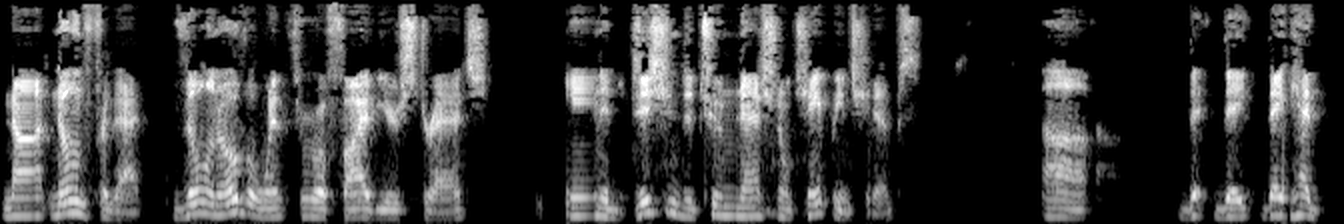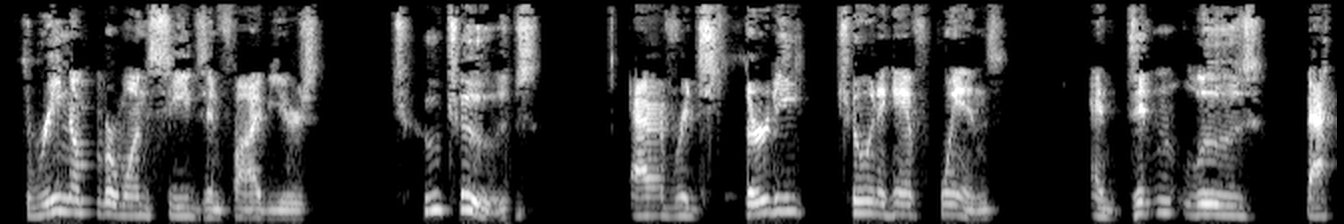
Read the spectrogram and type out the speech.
not known for that. Villanova went through a five year stretch in addition to two national championships. Uh, they, they, they had three number one seeds in five years, two twos, averaged 32 and a half wins and didn't lose back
